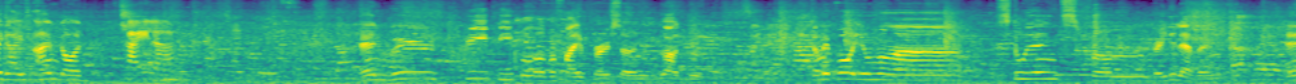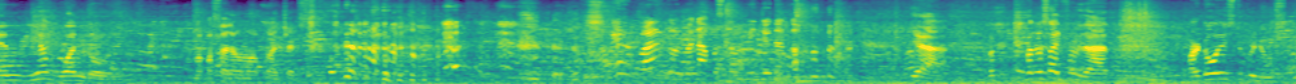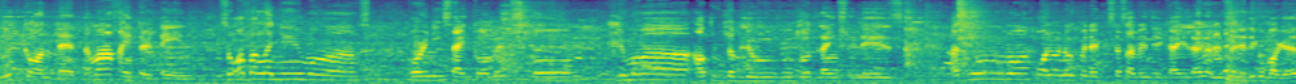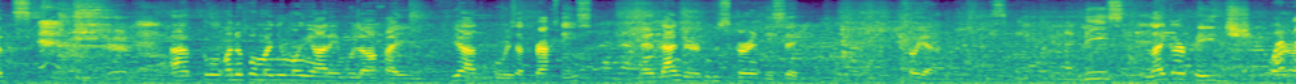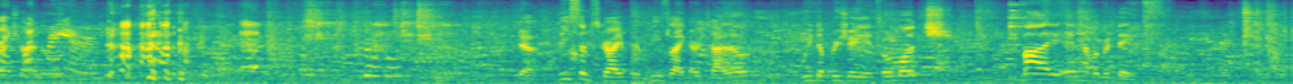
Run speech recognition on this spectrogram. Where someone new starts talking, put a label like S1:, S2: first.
S1: Hi guys, I'm Dodd,
S2: Kyla.
S1: and we're three people of a five-person vlog group. Kami po yung mga students from grade 11, and we have one goal. Mapasa lang ang mga projects.
S2: Okay, fun. Goal matapos ng video na to.
S1: yeah, but, but aside from that, our goal is to produce good content na makaka-entertain. So abangan nyo yung mga corny side comments ko, yung mga out of the blue hugot lines ni Liz, at yung mga kung ano-anong pinagsasabi ni Kyla na minsan hindi ko magets. At kung ano pa man yung mangyari mula kay Fiat, who is at practice, and Lander, who's currently sick. So yeah. Please like our page or
S2: One
S1: our
S2: like, one
S1: channel.
S2: prayer.
S1: Yeah, please subscribe and please like our channel. We'd appreciate it so much. Bye and have a good day.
